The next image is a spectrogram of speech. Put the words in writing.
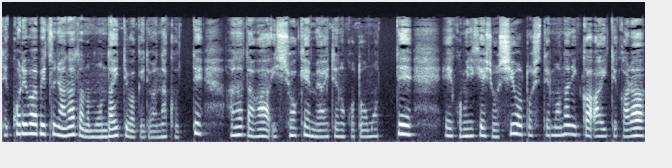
でこれは別にあなたの問題ってわけではなくってあなたが一生懸命相手のことを思って、えー、コミュニケーションをしようとしても何か相手から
